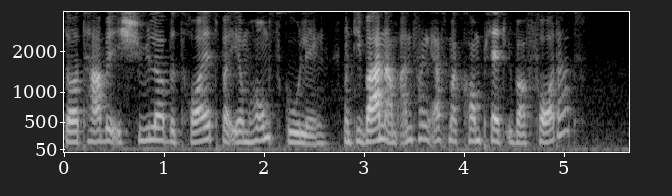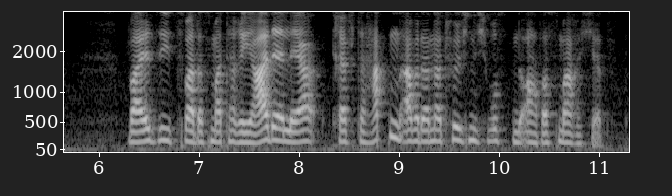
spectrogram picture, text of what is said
Dort habe ich Schüler betreut bei ihrem Homeschooling. Und die waren am Anfang erstmal komplett überfordert, weil sie zwar das Material der Lehrkräfte hatten, aber dann natürlich nicht wussten, ah, was mache ich jetzt.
